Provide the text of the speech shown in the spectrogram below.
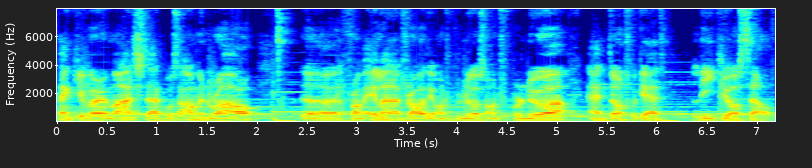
Thank you very much. That was Armin Rao uh, from A. Leonard Rao, the Entrepreneur's Entrepreneur. And don't forget, lead yourself.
